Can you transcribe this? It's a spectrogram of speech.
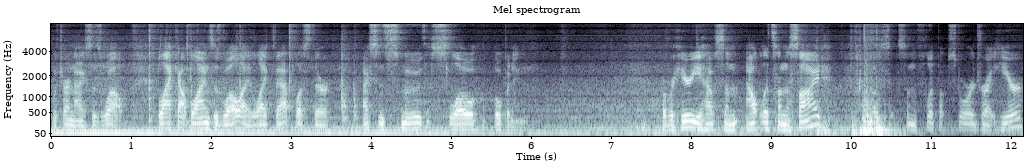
which are nice as well. Blackout blinds as well I like that plus they're nice and smooth slow opening. Over here you have some outlets on the side plus some flip up storage right here.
